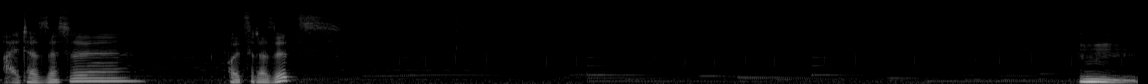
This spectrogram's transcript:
Alter Sessel. Gepolsterter Sitz. Hm.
